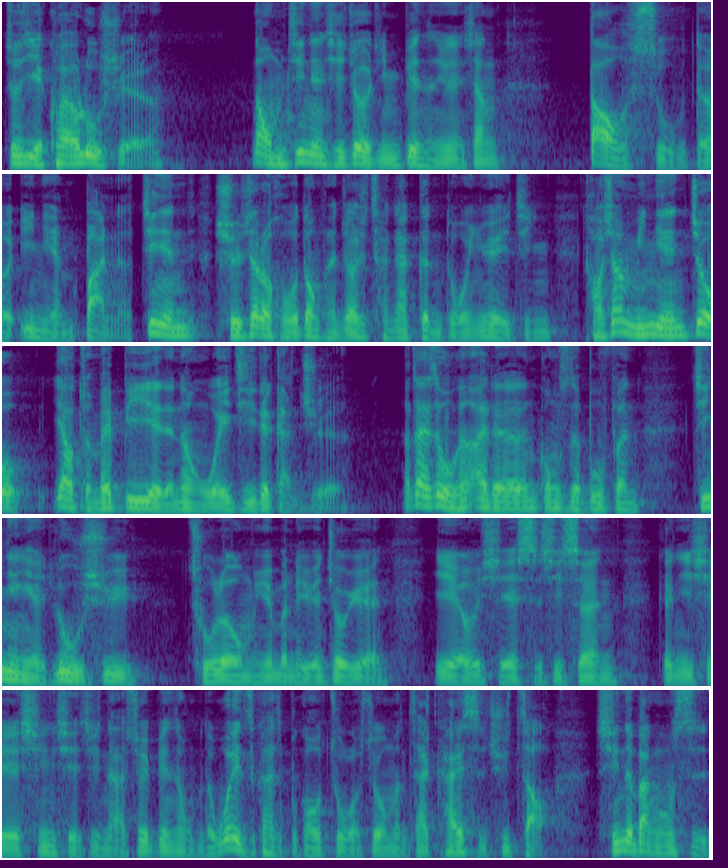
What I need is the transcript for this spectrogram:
就是也快要入学了。那我们今年其实就已经变成有点像倒数的一年半了。今年学校的活动可能就要去参加更多，因为已经好像明年就要准备毕业的那种危机的感觉了。那再次我跟艾德恩公司的部分，今年也陆续。除了我们原本的研究员，也有一些实习生跟一些新血进来，所以变成我们的位置开始不够坐了，所以我们才开始去找新的办公室，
